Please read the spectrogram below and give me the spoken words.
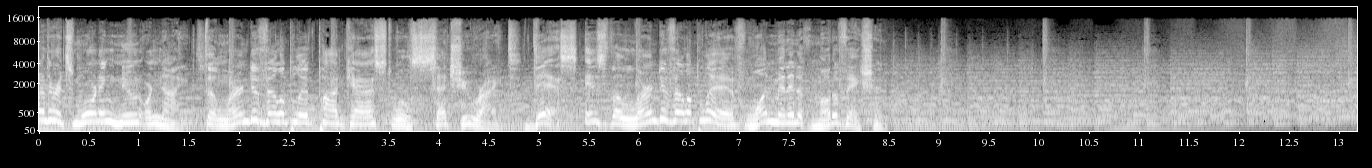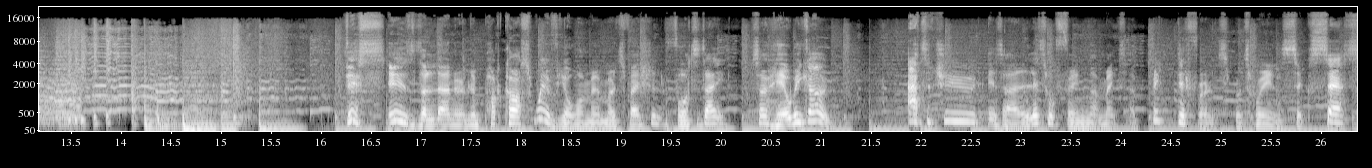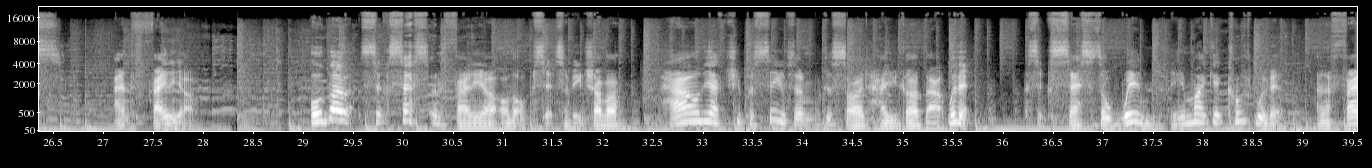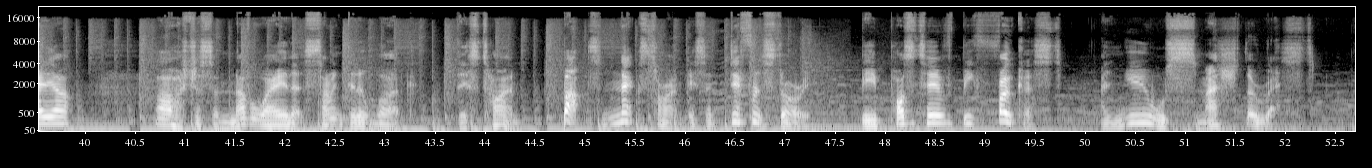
Whether it's morning, noon, or night, the Learn, Develop, Live podcast will set you right. This is the Learn, Develop, Live One Minute of Motivation. This is the Learn and Live podcast with your one minute motivation for today. So here we go. Attitude is a little thing that makes a big difference between success and failure. Although success and failure are the opposites of each other, how the attitude perceives them will decide how you go about with it. A success is a win, and you might get comfortable with it, and a failure, oh, it's just another way that something didn't work this time. But next time, it's a different story. Be positive, be focused, and you will smash the rest.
